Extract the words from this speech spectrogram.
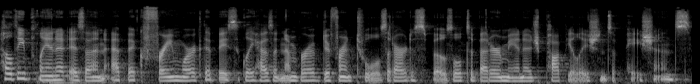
Healthy Planet is an EPIC framework that basically has a number of different tools at our disposal to better manage populations of patients.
